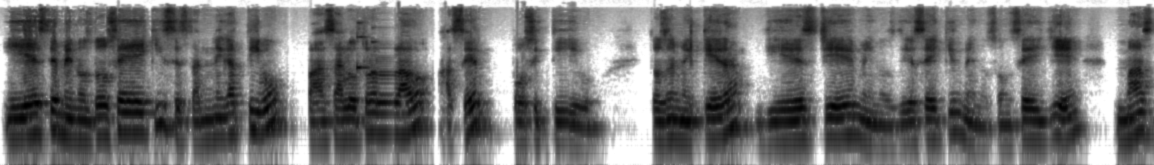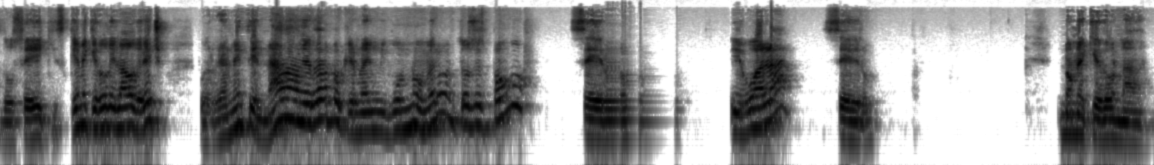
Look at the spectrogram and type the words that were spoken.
y este menos 12x está negativo, pasa al otro lado a ser positivo. Entonces me queda 10y menos 10x menos 11y más 12x. ¿Qué me quedó del lado derecho? Pues realmente nada, ¿verdad? Porque no hay ningún número, entonces pongo 0. Igual a 0. No me quedó nada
